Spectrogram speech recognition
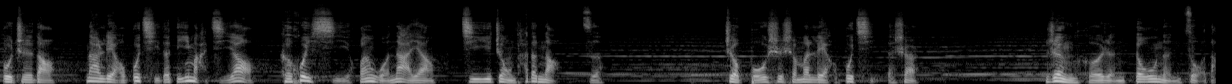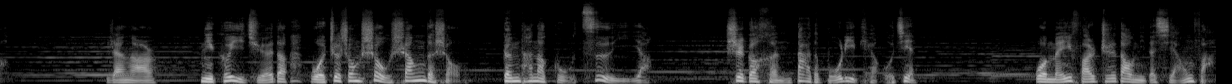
不知道那了不起的迪马吉奥可会喜欢我那样击中他的脑子？这不是什么了不起的事儿，任何人都能做到。然而，你可以觉得我这双受伤的手。跟他那骨刺一样，是个很大的不利条件。我没法知道你的想法，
